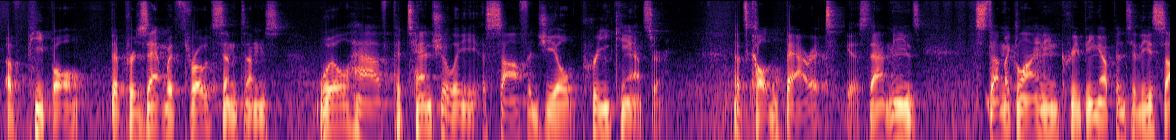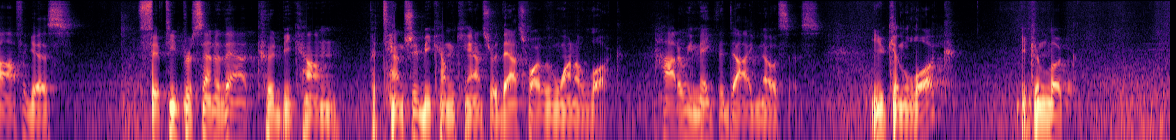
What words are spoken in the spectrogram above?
of people that present with throat symptoms will have potentially esophageal precancer. That's called Barrett. Yes, that means stomach lining creeping up into the esophagus. 50% of that could become, potentially become cancer. That's why we want to look. How do we make the diagnosis? You can look. You can look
